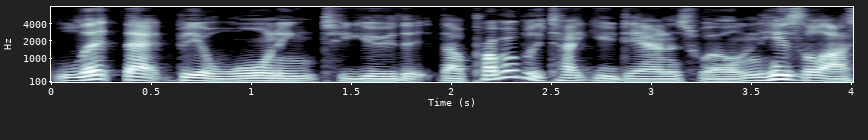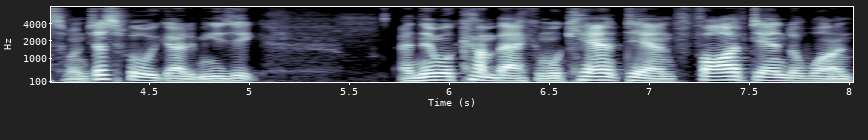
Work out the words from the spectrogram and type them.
let that be a warning to you that they'll probably take you down as well. And here's the last one, just before we go to music. And then we'll come back and we'll count down five down to one,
